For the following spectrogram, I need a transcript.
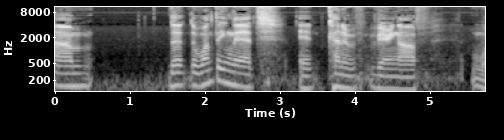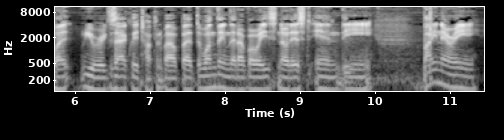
Um, the the one thing that it kind of veering off what you were exactly talking about, but the one thing that I've always noticed in the binary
